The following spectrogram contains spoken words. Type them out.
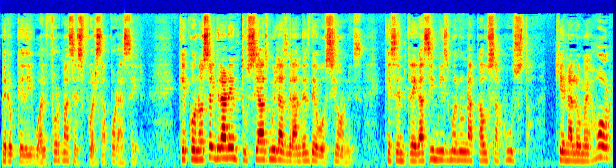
pero que de igual forma se esfuerza por hacer, que conoce el gran entusiasmo y las grandes devociones, que se entrega a sí mismo en una causa justa, quien a lo mejor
